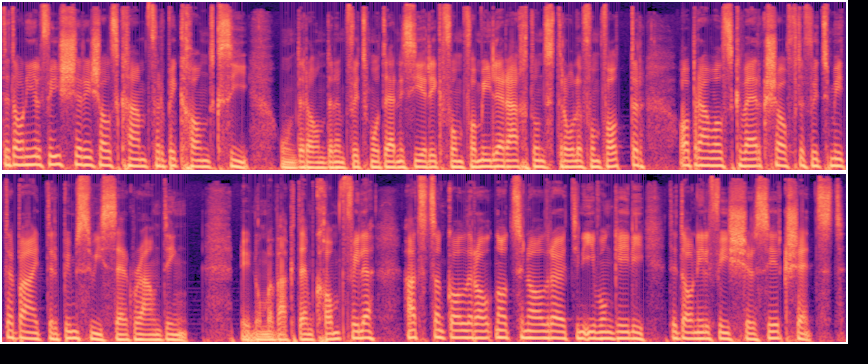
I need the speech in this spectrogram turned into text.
Der Daniel Fischer ist als Kämpfer bekannt gewesen, unter anderem für die Modernisierung vom Familienrecht und die Rolle vom Vater, aber auch als Gewerkschafter für die Mitarbeiter beim Swissair Grounding. Nicht nur wegen dem Kampfwillen hat die St. Galler Altnationalrätin Yvonne Geli den Daniel Fischer sehr geschätzt.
